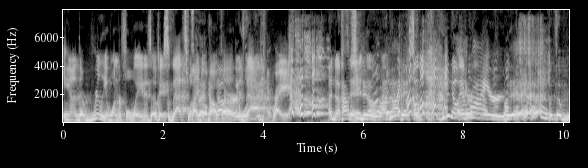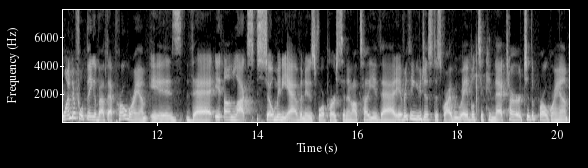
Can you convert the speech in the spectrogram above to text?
and they're really a wonderful way to. Okay, so that's what I that know about her. Is Well, that right? enough How'd said. she do No. on the audition? you know, every, hired. but the wonderful thing about that program is that it unlocks so many avenues for a person. And I'll tell you that everything you just described, we were able to connect her to the program,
